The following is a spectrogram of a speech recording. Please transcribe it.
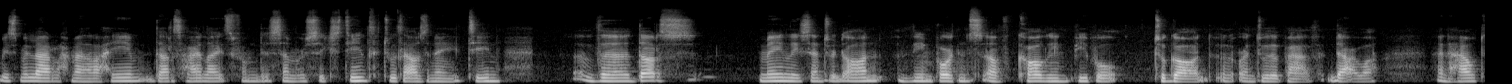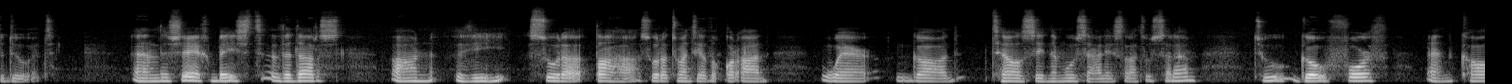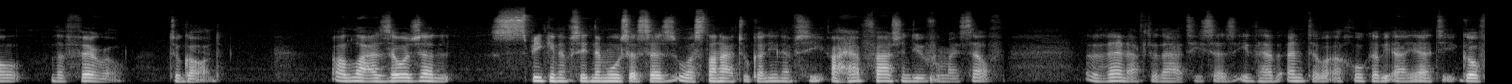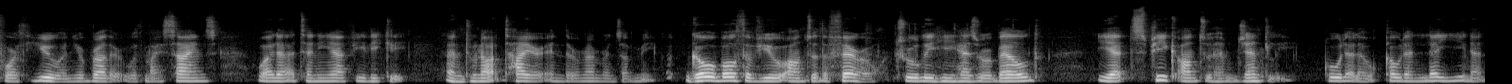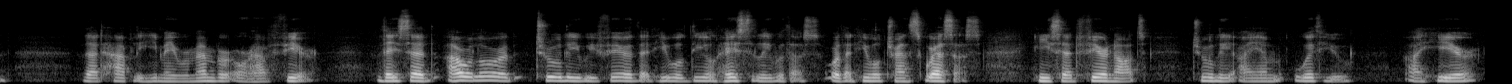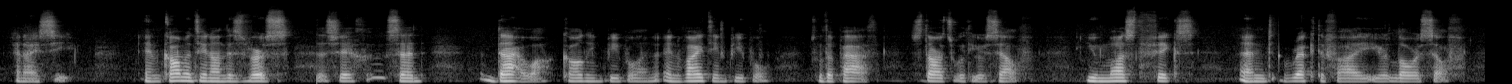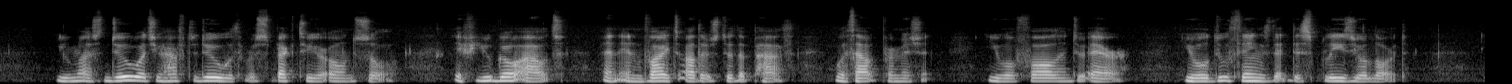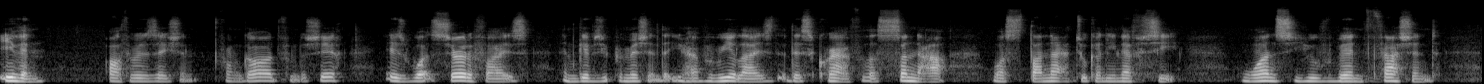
Bismillah ar-Rahman ar-Rahim, Dars highlights from December 16th, 2018. The Dars mainly centered on the importance of calling people to God or into the path, da'wah, and how to do it. And the Shaykh based the Dars on the Surah Taha, Surah 20 of the Quran, where God tells Sayyidina Musa والسلام, to go forth and call the Pharaoh to God. Allah Azza wa Jal, speaking of Sayyidina Musa, says, وَاصْطَنَعْتُكَ لِنَفْسِي I have fashioned you for myself. Then after that he says, اذهب أنت وأخوك بآياتي Go forth you and your brother with my signs, ولا تنيا في ذكري and do not tire in the remembrance of me. Go both of you unto the Pharaoh. Truly he has rebelled, yet speak unto him gently. قُولَ لَهُ قَوْلًا لَيِّنًا That haply he may remember or have fear. They said, Our Lord, truly we fear that he will deal hastily with us, or that he will transgress us. He said, Fear not, truly I am with you. I hear and I see. In commenting on this verse, the Shaykh said, Da'wah, calling people and inviting people to the path, starts with yourself. You must fix and rectify your lower self. You must do what you have to do with respect to your own soul. If you go out and invite others to the path without permission, you will fall into error. You will do things that displease your Lord. Even authorization from God, from the Shaykh, is what certifies and gives you permission that you have realized this craft, the san'a li nafsi. Once you've been fashioned,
